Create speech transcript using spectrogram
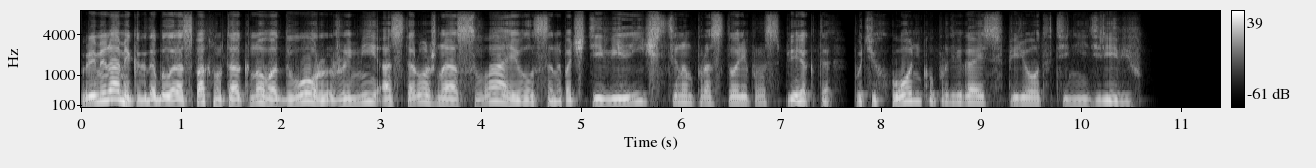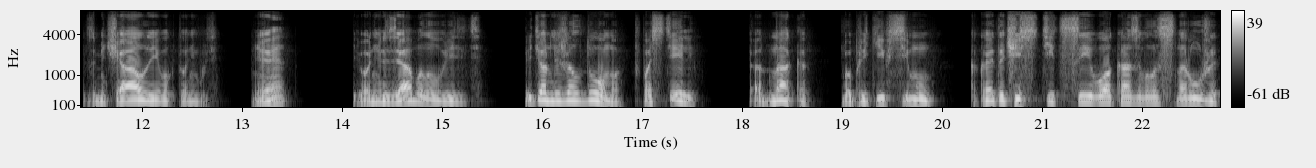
Временами, когда было распахнуто окно во двор, Реми осторожно осваивался на почти величественном просторе проспекта, потихоньку продвигаясь вперед в тени деревьев. Замечал ли его кто-нибудь? Нет, его нельзя было увидеть, ведь он лежал дома, в постели. Однако, вопреки всему, какая-то частица его оказывалась снаружи,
